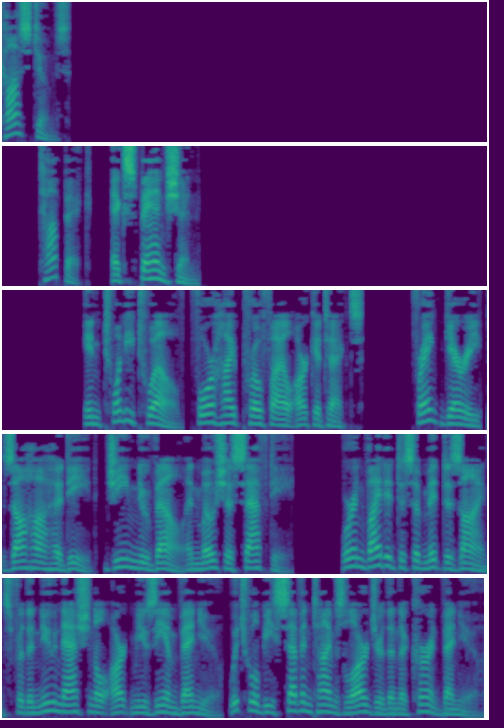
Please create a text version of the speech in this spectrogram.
Costumes Expansion In 2012, four high-profile architects—Frank Gehry, Zaha Hadid, Jean Nouvel and Moshe Safdie—were invited to submit designs for the new National Art Museum venue, which will be seven times larger than the current venue.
